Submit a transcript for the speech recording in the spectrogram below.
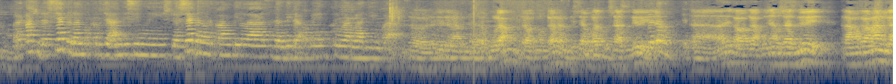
mereka sudah siap dengan pekerjaan di sini, sudah siap dengan keterampilan dan tidak kepingin keluar lagi, Pak. Jadi dengan sudah pulang, dapat modal dan bisa buat usaha sendiri. Ya. Betul. Ya? Nah, nanti kalau nggak punya usaha sendiri, lama kelamaan juga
